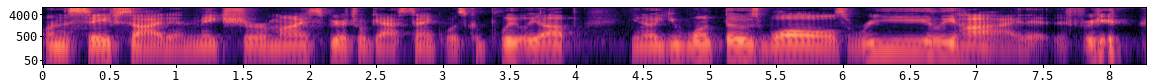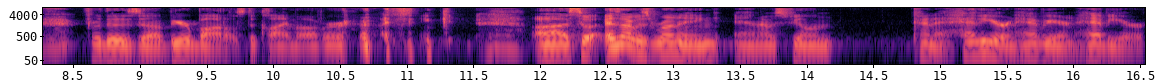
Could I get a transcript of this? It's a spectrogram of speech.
on the safe side and make sure my spiritual gas tank was completely up. You know, you want those walls really high that for you, for those uh, beer bottles to climb over. I think. Uh, so as I was running and I was feeling kind of heavier and heavier and heavier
